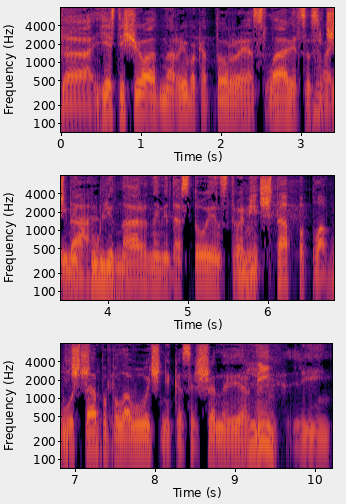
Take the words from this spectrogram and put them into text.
Да, есть еще одна рыба, которая славится Мечта. своими кулинарными достоинствами. Мечта поплавочника. Мечта поплавочника, совершенно верно. Линь. Линь.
